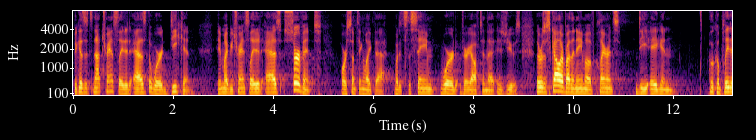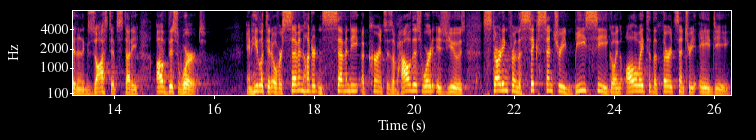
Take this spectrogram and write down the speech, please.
because it's not translated as the word deacon. It might be translated as servant or something like that, but it's the same word very often that is used. There was a scholar by the name of Clarence D. Agan who completed an exhaustive study of this word and he looked at over 770 occurrences of how this word is used, starting from the 6th century BC, going all the way to the 3rd century AD.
